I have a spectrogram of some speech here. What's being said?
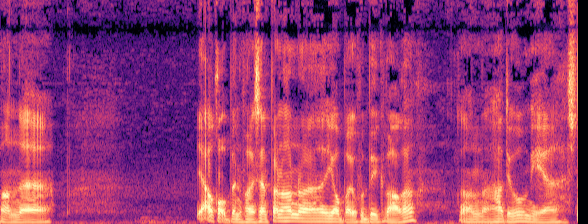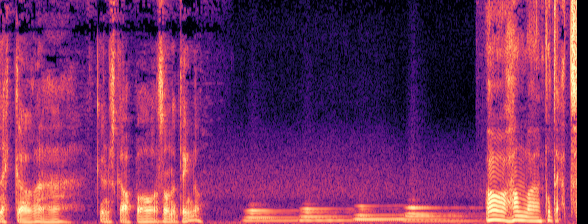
Men eh, ja, Robin f.eks. Han eh, jobba jo for byggvarer. Så han hadde jo mye snekkerkunnskaper og sånne ting. da. Å, han var en potet.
